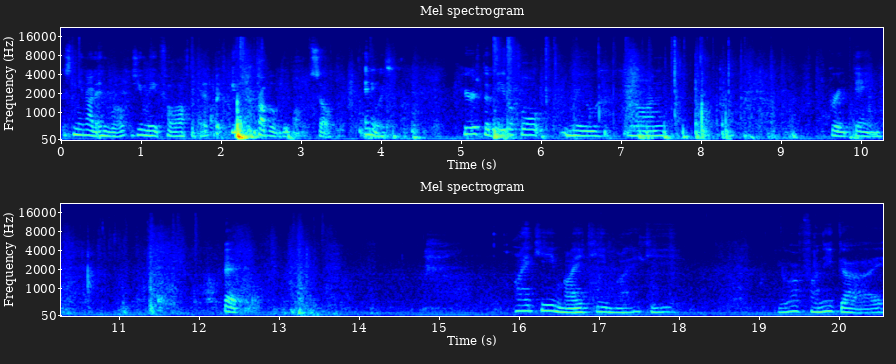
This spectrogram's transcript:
this may not end well because you may fall off the bed, but you probably won't. So, anyways, here's the beautiful new non Great Dane bed. Mikey, Mikey, Mikey. You're a funny guy.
